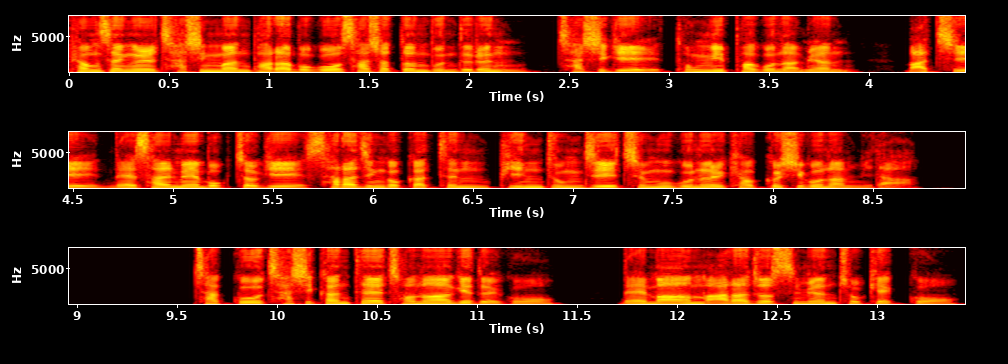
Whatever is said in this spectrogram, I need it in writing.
평생을 자식만 바라보고 사셨던 분들은 자식이 독립하고 나면 마치 내 삶의 목적이 사라진 것 같은 빈 둥지 증후군을 겪으시곤 합니다. 자꾸 자식한테 전화하게 되고 내 마음 알아줬으면 좋겠고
